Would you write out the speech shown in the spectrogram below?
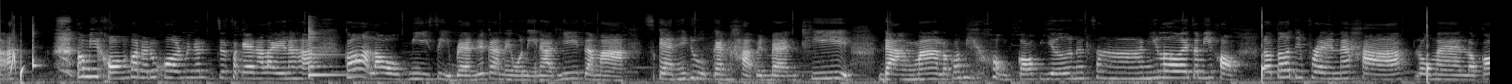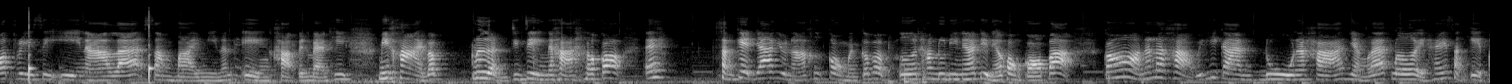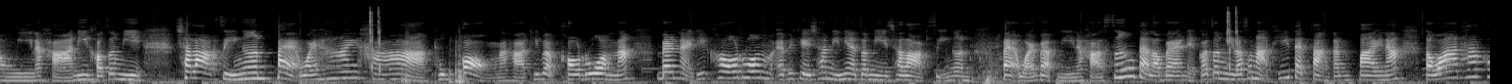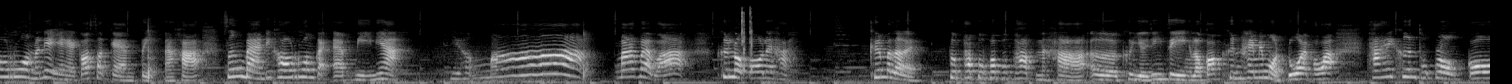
ต้องมีของก่อนนะทุกคนไม่งั้นจะสแกนอะไรนะคะ ก็เรามี 4 แบรนด์ด้วยกันในวันนี้นะที่จะมาสแกนให้ดูกันค่ะเป็นแบรนด์ที่ดังมากแล้วก็มีของก๊อปเยอะนะจ๊ะนี่เลยจะมีของ Dr. Different นะคะ Roman แล้วก็ 3CE นะและ Some by Me นั่นเองค่ะ เป็นแบรนด์ที่มีขายแบบเกลื่อนจริง ๆนะคะ แล้วก็เอ๊ะ สังเกตยากอยู่นะ คือกล่องมันก็แบบเออทำดูดีนะเดี๋ยวนี้ของกอปอะก็นั่นแหละค่ะ วิธีการดูนะคะ อย่างแรกเลยให้สังเกตตรงนี้นะคะ นี่เขาจะมีฉลากสีเงินแปะไว้ให้ค่ะ ทุกกล่องนะคะ ที่แบบเข้าร่วมนะ แบรนด์ไหนที่เข้าร่วมแอปพลิเคชันนี้เนี่ยจะมีฉลากสีเงินแปะไว้แบบนี้นะคะ ซึ่งแต่ละแบรนด์เนี่ยก็จะมีลักษณะที่แตกต่างกันไปนะ แต่ว่าถ้าเข้าร่วมแล้วเนี่ยยังไงก็สแกนติดนะคะ ซึ่งแบรนด์ที่เข้าร่วมกับแอปนี้เนี่ยเยอะมาก มากแบบว่าขึ้นโลโก้เลยค่ะ ขึ้นมาเลยปุ๊บพับปุ๊บพับปุ๊บพับนะคะ เออ คือเยอะจริง ๆ แล้วก็ขึ้นให้ไม่หมดด้วย เพราะว่าถ้าให้ขึ้นทุกโลโก้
